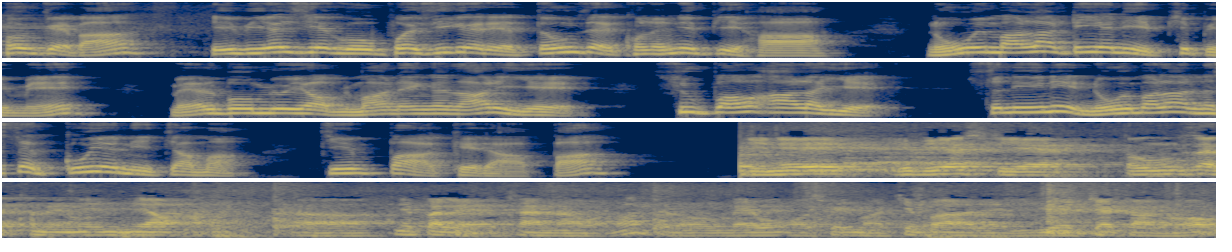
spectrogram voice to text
ဟုတ်ကဲ့ပါ ABS ရက်ကိုဖွဲ့စည်းခဲ့တဲ့38နှစ်ပြည့်ဟာနိုဝင်ဘာလ1ရက်နေ့ဖြစ်ပေမဲ့ မဲလ်ဘုန်းမြို့ရောက်မြန်မာနိုင်ငံသားတွေရဲ့စူပေါင်းအားလိုက်ရဲ့စနေနေ့နိုဝင်ဘာလ29ရက်နေ့ကြာမှကျင်းပခဲ့တာပါဒီနေ့ ABS ရဲ့38နှစ်မြောက်အာနှစ်ပတ်လည်အခမ်းအနားပေါ့နော်ကျွန်တော်တို့မဲဘုံ Australia မှာကျင်းပရတဲ့ရည်ရွယ်ချက်ကတော့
